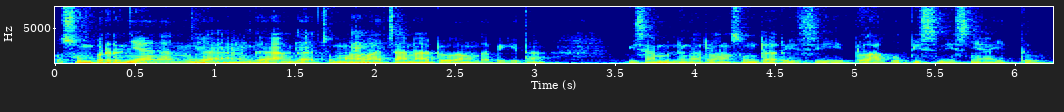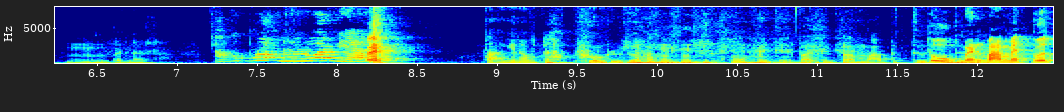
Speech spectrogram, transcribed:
sumbernya kan nggak nggak nggak cuma wacana doang tapi kita bisa mendengar langsung dari si pelaku bisnisnya itu Hmm, bener. Aku pulang duluan ya. eh tak kira udah pulang tiba-tiba mak betul Tumben pamit, Bud.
